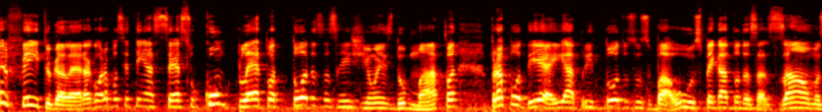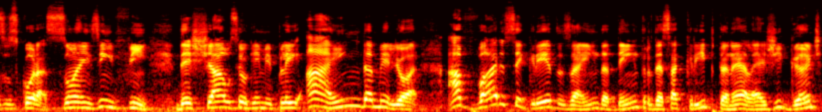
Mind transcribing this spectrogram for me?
Perfeito, galera. Agora você tem acesso completo a todas as regiões do mapa para poder aí abrir todos os baús, pegar todas as almas, os corações, enfim, deixar o seu gameplay ainda melhor. Há vários segredos ainda dentro dessa cripta, né? Ela é gigante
